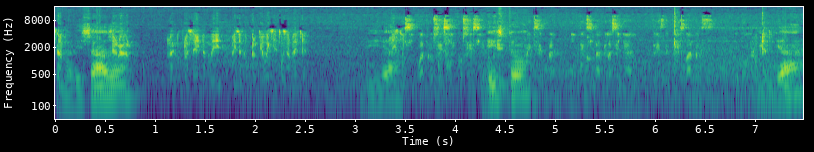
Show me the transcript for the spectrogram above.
Finalizado. Y ya. ICI 4C5C5G. Listo. Red segura. Intensidad de la señal. 3 de 3 barras. Y ya.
